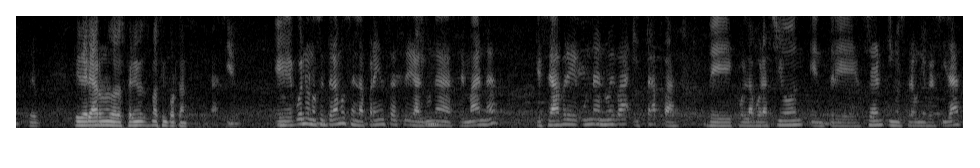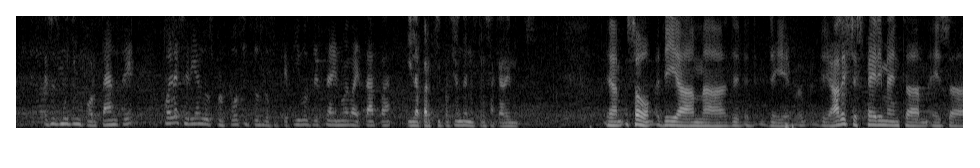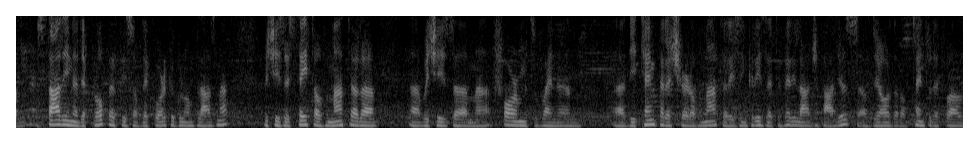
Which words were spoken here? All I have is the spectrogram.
liderar uno de los experimentos más importantes. Así es. Eh, bueno, nos enteramos en la prensa hace algunas semanas que se abre una nueva etapa de colaboración entre el CERN y nuestra universidad. Eso es muy importante. ¿Cuáles serían los propósitos, los objetivos de esta nueva etapa y la participación de nuestros académicos? Um, so the, um, uh, the, the, ALICE experiment um, is um, studying the properties of the quark gluon plasma, which is a state of matter uh, uh, which is formed when uh, the temperature of matter is increased at very large values of the order of 10 to the 12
